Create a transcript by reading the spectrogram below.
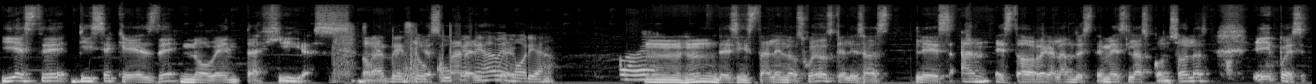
Y este dice que es de 90 gigas. O sea, 90 gigas para desocupen el esa juego. memoria. A ver, Ujú, desinstalen los juegos que les, has- les han estado regalando este mes las consolas y pues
